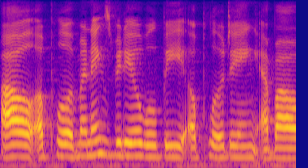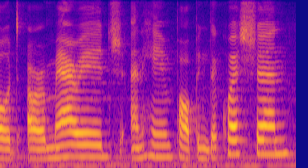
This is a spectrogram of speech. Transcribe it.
I'll upload, my next video will be uploading about our marriage and him popping the question.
